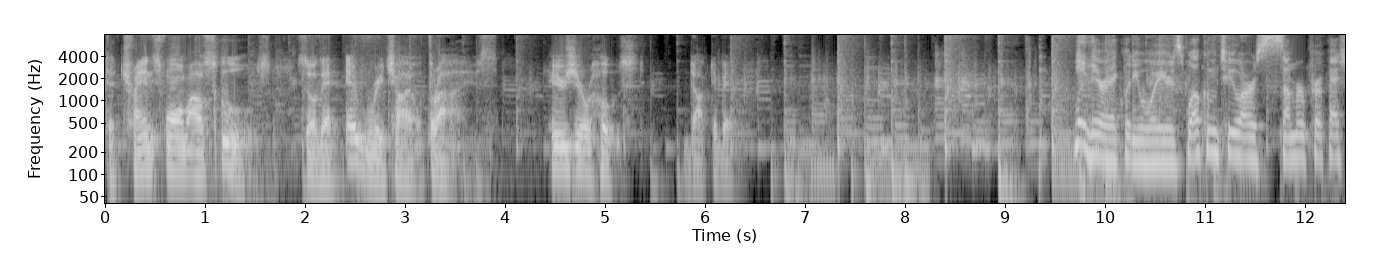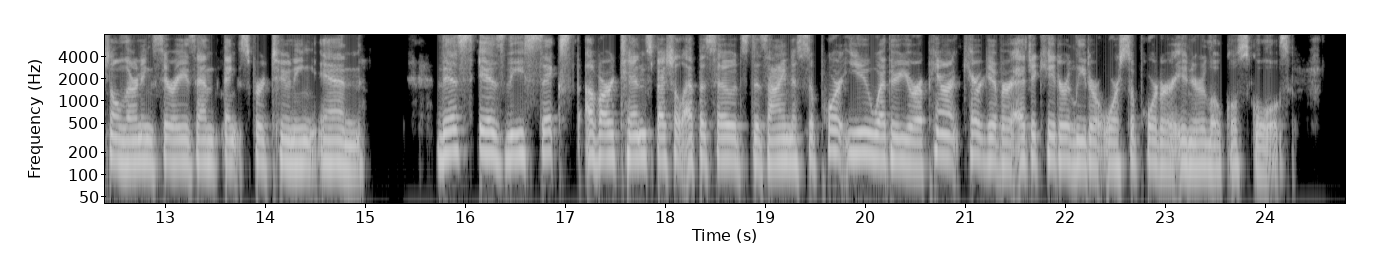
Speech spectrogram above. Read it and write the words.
to transform our schools so that every child thrives. Here's your host, Dr. Berry. Hey there, Equity Warriors. Welcome to our Summer Professional Learning Series, and thanks for tuning in. This is the sixth of our 10 special episodes designed to support you, whether you're a parent, caregiver, educator, leader, or supporter in your local schools.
